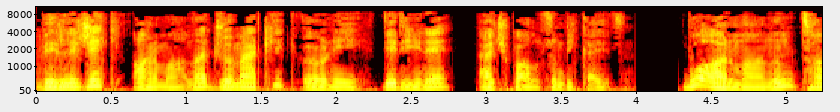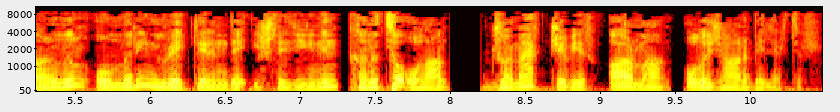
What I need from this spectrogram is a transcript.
Verilecek armağana cömertlik örneği dediğine Elçi Paulus'un dikkat edin. Bu armağanın Tanrı'nın onların yüreklerinde işlediğinin kanıtı olan cömertçe bir armağan olacağını belirtir.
